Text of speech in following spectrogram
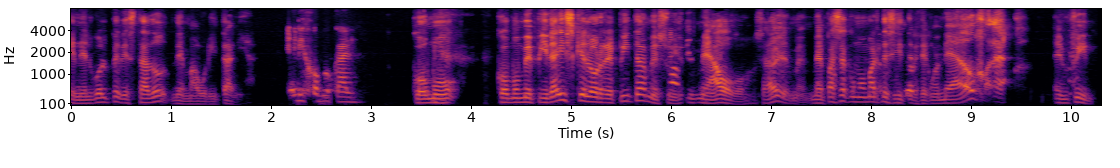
en el golpe de Estado de Mauritania. El hijo vocal. Como, como me pidáis que lo repita, me, me ahogo, ¿sabes? Me, pasa como martes y 13, como me ahogo. En fin,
